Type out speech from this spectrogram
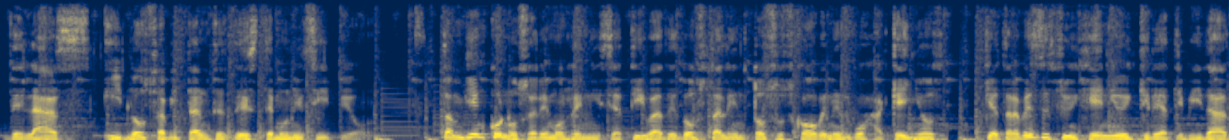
de las y los habitantes de este municipio. También conoceremos la iniciativa de dos talentosos jóvenes oaxaqueños que a través de su ingenio y creatividad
